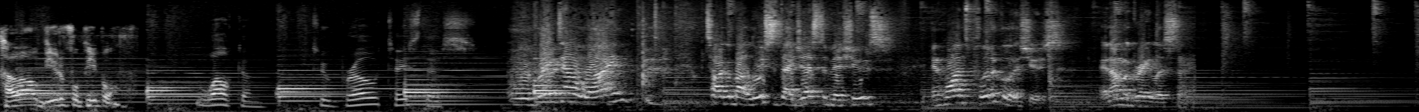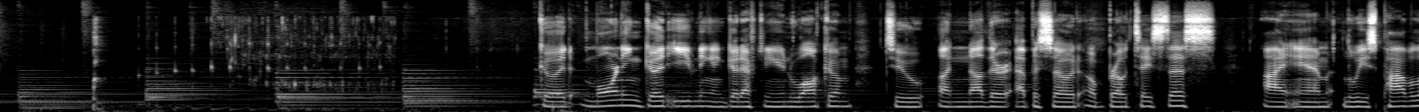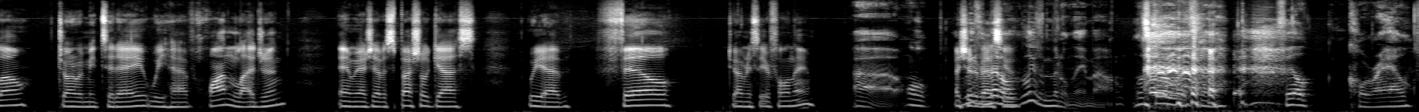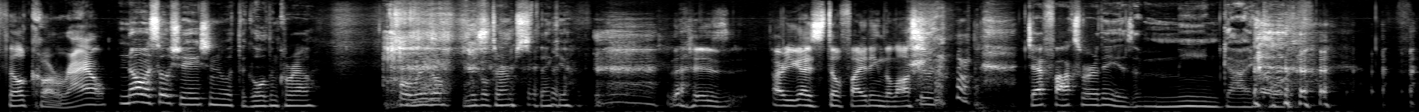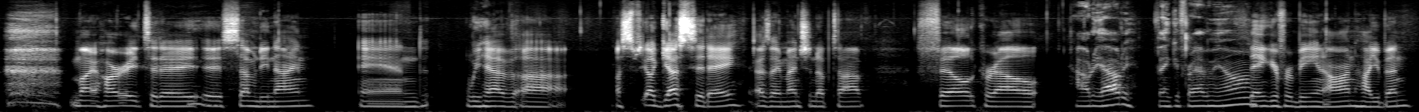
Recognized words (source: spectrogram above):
Hello, beautiful people. Welcome to Bro Taste This. We break down wine, we talk about Luis's digestive issues and Juan's political issues. And I'm a great listener. Good morning, good evening, and good afternoon. Welcome to another episode of Bro Taste This. I am Luis Pablo. Joined with me today, we have Juan Legend, and we actually have a special guest. We have Phil. Do you want me to say your full name? Uh, well, I should have asked middle, you. Leave the middle name out. Let's go with uh, Phil Corral. Phil Corral. No association with the Golden Corral. For legal legal terms, thank you. That is. Are you guys still fighting the lawsuit? Jeff Foxworthy is a mean guy. My heart rate today is 79, and we have uh, a, a guest today, as I mentioned up top, Phil Corral. howdy, howdy. Thank you for having me on. Thank you for being on. How you been?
